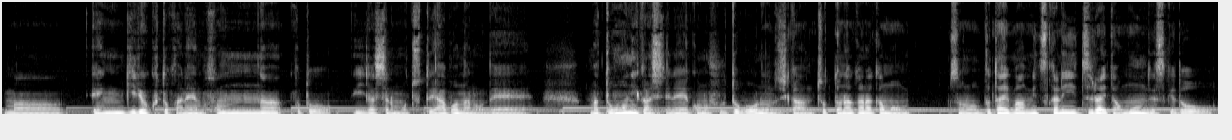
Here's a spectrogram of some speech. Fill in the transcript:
まあ演技力とかねそんなことを言い出したらもうちょっと野暮なのでまあ、どうにかしてねこのフットボールの時間ちょっとなかなかもうその舞台版見つかりづらいとは思うんですけど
